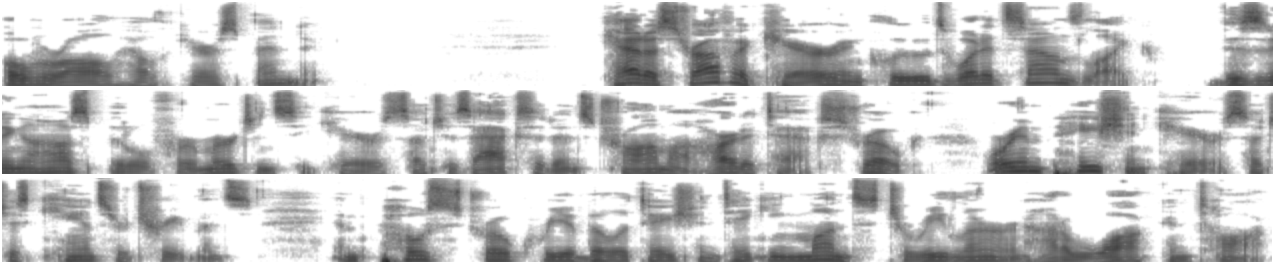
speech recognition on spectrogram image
overall healthcare spending. Catastrophic care includes what it sounds like visiting a hospital for emergency care such as accidents, trauma, heart attack, stroke, or inpatient care such as cancer treatments and post stroke rehabilitation taking months to relearn how to walk and talk.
